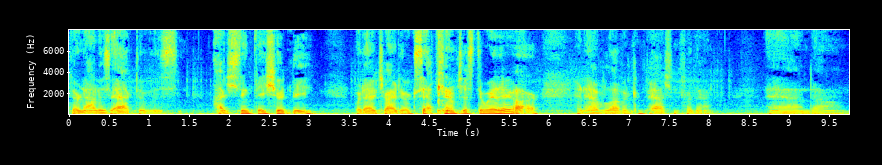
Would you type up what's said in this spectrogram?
they're not as active as I think they should be, but I try to accept them just the way they are and have love and compassion for them. And, um,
